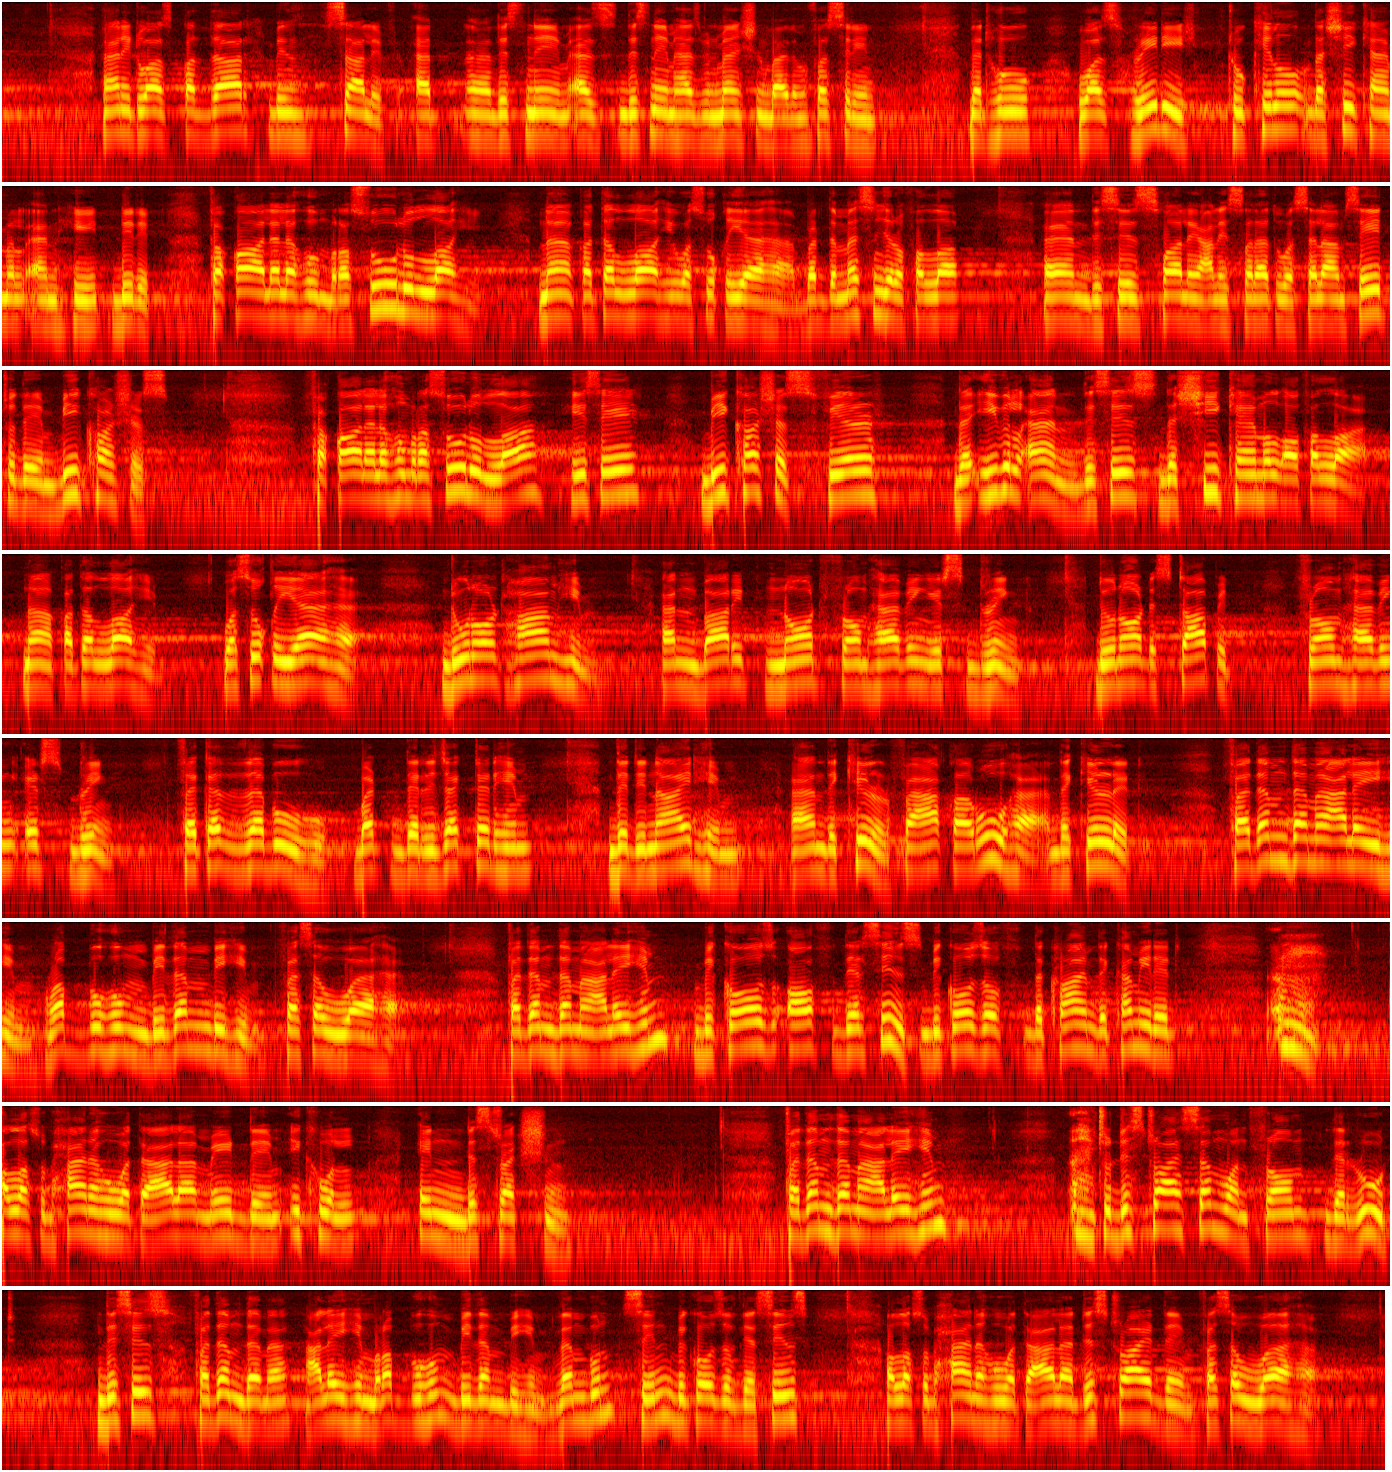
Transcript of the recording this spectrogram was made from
and it was Qaddar bin Salif at uh, this name, as this name has been mentioned by the Mufassirin, that who was ready to kill the she camel and he did it. فَقَالَ لَهُمْ رَسُولُ اللَّهِ نَاقَةَ اللَّهِ وَسُقِيَاهَا But the Messenger of Allah, and this is Salih alayhi salatu wasalam, said to them, be cautious. فَقَالَ لَهُمْ رَسُولُ اللَّهِ He said, be cautious, fear the evil end. This is the she camel of Allah, naqatallahi, wasuqiyaha. Do not harm him and bar it not from having its drink. Do not stop it from having its drink. فَكَذَّبُوهُ But they rejected him, they denied him, and they killed فعقروها and they killed it فدمدم عليهم ربهم بذنبهم فسواها فدمدم عليهم because of their sins because of the crime they committed Allah subhanahu wa ta'ala made them equal in destruction فدمدم عليهم to destroy someone from the root this is فَدَمْدَمَ عَلَيْهِمْ رَبُّهُمْ بِذَنْبِهِمْ ذنب, sin, because of their sins. Allah subhanahu wa ta'ala destroyed them, فَسَوَّاهَا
